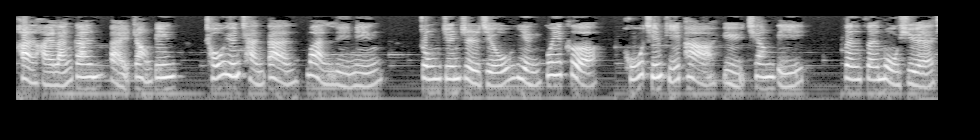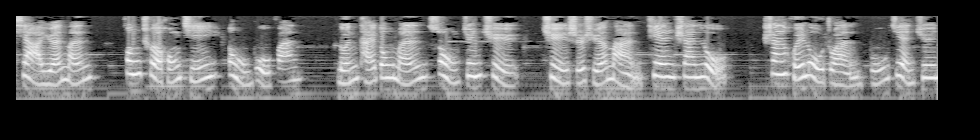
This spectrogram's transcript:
瀚海阑干百丈冰，愁云惨淡万里凝。中军置酒饮归客，胡琴琵琶与羌笛。纷纷暮雪下辕门，风掣红旗冻不翻。轮台东门送君去，去时雪满天山路。山回路转不见君。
